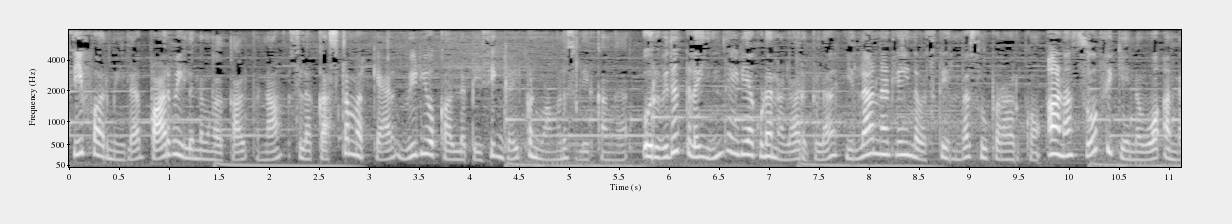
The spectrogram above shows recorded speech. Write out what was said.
சி ஃபார் மீல பார்வை இல்லாதவங்க கால் பண்ணா சில கஸ்டமர் கேர் வீடியோ கால்ல பேசி கைட் பண்ணுவாங்கன்னு சொல்லியிருக்காங்க. ஒரு விதத்துல இந்த ஐடியா கூட நல்லா இருக்குல்ல? எல்லா நாட்டிலயும் இந்த வசதி இருந்தா சூப்பர் சூப்பராக இருக்கும். ஆனால் சோஃபிக்கு என்னவோ அந்த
